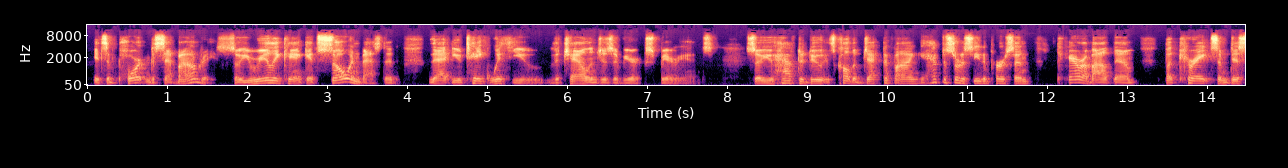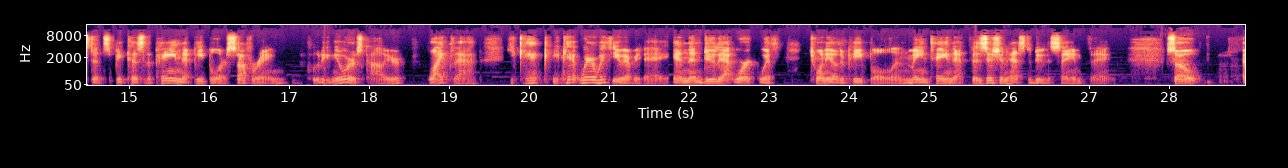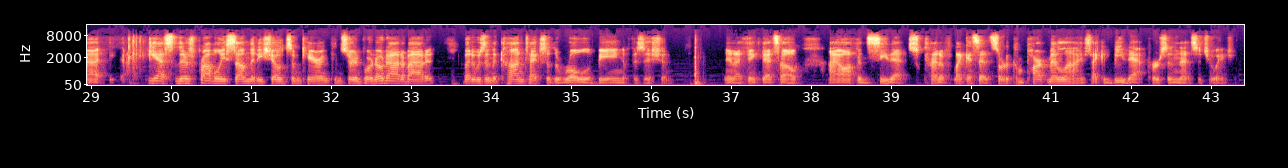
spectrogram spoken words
it's important to set boundaries. So you really can't get so invested that you take with you the challenges of your experience. So you have to do it's called objectifying. You have to sort of see the person, care about them, but create some distance because the pain that people are suffering, including yours, Collier, like that, you can't you can't wear with you every day and then do that work with 20 other people and maintain that. Physician has to do the same thing. So uh, yes, there's probably some that he showed some care and concern for, no doubt about it, but it was in the context of the role of being a physician. And I think that's how I often see that kind of, like I said, sort of compartmentalized. I can be that person in that situation.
